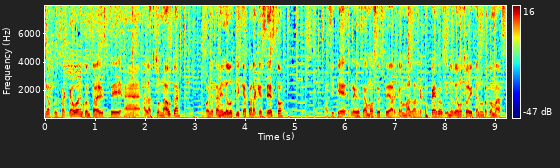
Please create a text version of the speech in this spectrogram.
Bueno, pues acabo de encontrar este al astronauta. Ahora también le voy a explicar para qué es esto. Así que regresamos este, a reclamar las recompensas y nos vemos ahorita en un rato más.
